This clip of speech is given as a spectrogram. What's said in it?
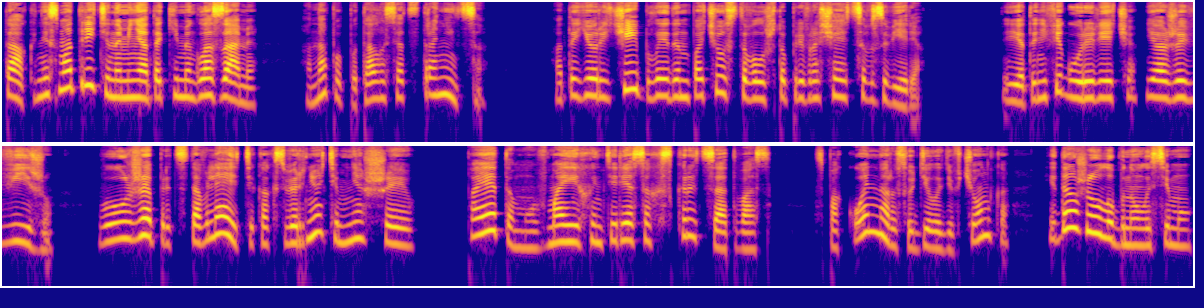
Так, не смотрите на меня такими глазами!» Она попыталась отстраниться. От ее речей Блейден почувствовал, что превращается в зверя. И это не фигура речи. Я же вижу. Вы уже представляете, как свернете мне шею. Поэтому в моих интересах скрыться от вас. Спокойно рассудила девчонка и даже улыбнулась ему.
